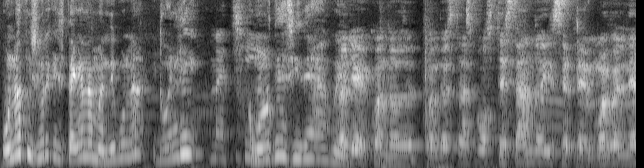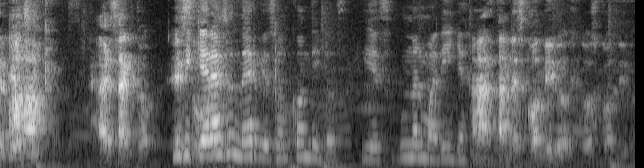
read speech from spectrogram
Una fisura que se te haga en la mandíbula duele Machín. como no tienes idea, güey. Oye, cuando, cuando estás bostezando y se te mueve el nervio Ajá. así. Ah, exacto. Ni Eso- siquiera es un nervio, son cóndilos. Y es una almohadilla. Ah, están escondidos, los escondidos.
